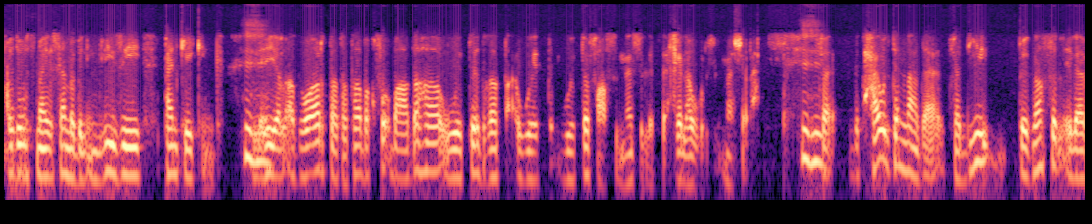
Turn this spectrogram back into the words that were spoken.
حدوث ما يسمى بالإنجليزي pancaking اللي هي الأدوار تتطابق فوق بعضها وتضغط وتفعص الناس اللي بداخلها وما شابه فبتحاول تمنع ده. فدي بنصل إلى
